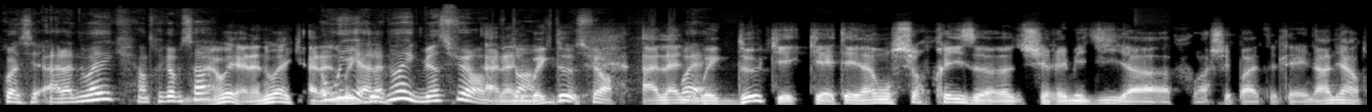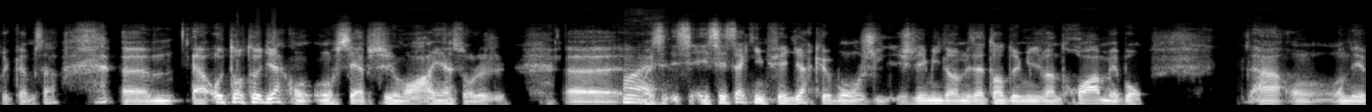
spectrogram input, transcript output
quoi C'est Alan Wake, un truc comme ça? Bah Oui, Alan Wake. Alan oui, Wake Alan 2. Wake, bien sûr. Alan Putain, Wake 2. Sûr. Alan ouais. Wake 2, qui, est, qui, a été une annonce surprise euh, chez Remedy à, je sais pas, peut-être l'année dernière, un truc comme ça. Euh, autant te dire qu'on on sait absolument rien sur le jeu. Euh, ouais. Et c'est ça qui me fait dire que bon, je, je l'ai mis dans mes attentes 2023, mais bon, Là, on, on est,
